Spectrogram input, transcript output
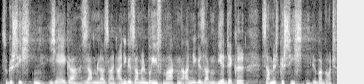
So Geschichtenjäger, Sammler sein. Einige sammeln Briefmarken, einige sagen Bierdeckel. Sammelt Geschichten über Gott.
